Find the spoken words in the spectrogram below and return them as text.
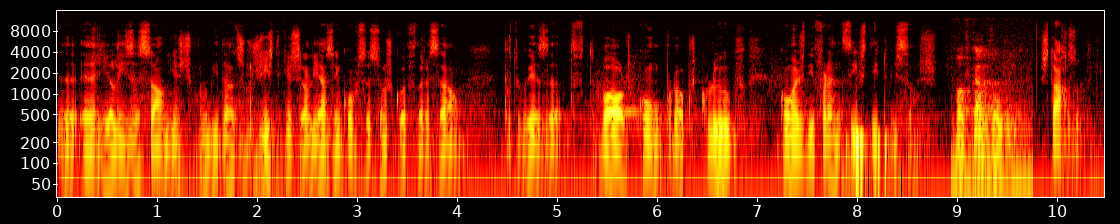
uh, a realização e as disponibilidades logísticas, aliás, em conversações com a Federação Portuguesa de Futebol, com o próprio clube, com as diferentes instituições. Vai ficar resolvido? Está resolvido.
